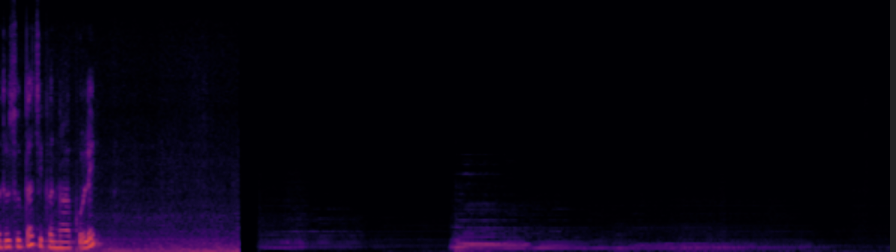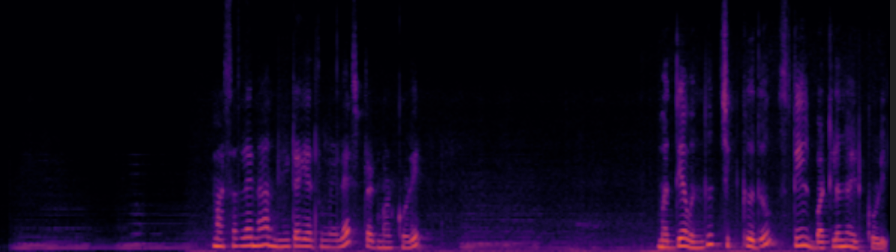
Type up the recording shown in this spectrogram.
ಅದ್ರ ಸುತ್ತ ಚಿಕನ್ನ ಹಾಕ್ಕೊಳ್ಳಿ ಮಸಾಲೆನ ನೀಟಾಗಿ ಅದ್ರ ಮೇಲೆ ಸ್ಪ್ರೆಡ್ ಮಾಡ್ಕೊಳ್ಳಿ. ಮಧ್ಯ ಒಂದು ಚಿಕ್ಕದು ಸ್ಟೀಲ್ ಬಟ್ಲನ್ನ ಇಟ್ಕೊಳ್ಳಿ.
